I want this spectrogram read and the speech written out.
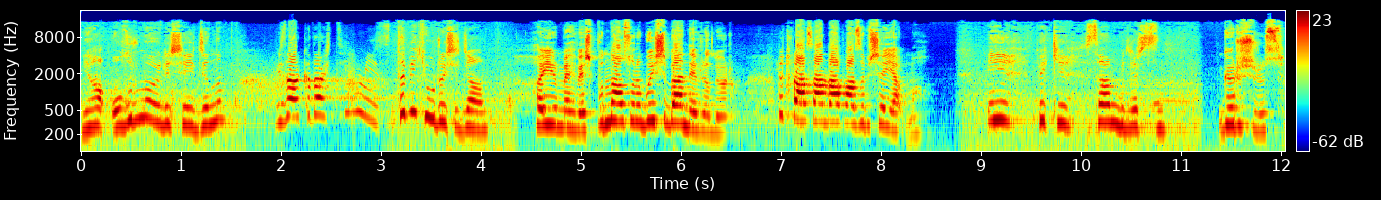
Ya olur mu öyle şey canım? Biz arkadaş değil miyiz? Tabii ki uğraşacağım. Hayır Mehveş bundan sonra bu işi ben devralıyorum. Lütfen sen daha fazla bir şey yapma. İyi peki sen bilirsin. Görüşürüz.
